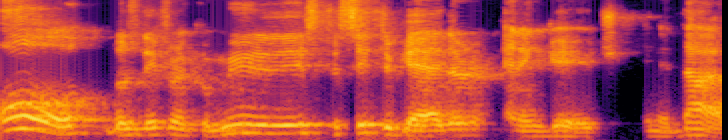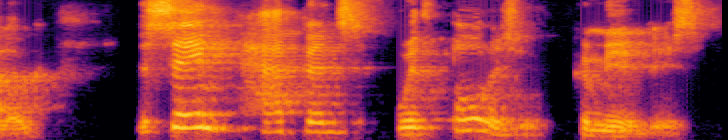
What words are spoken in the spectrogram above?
all those different communities to sit together and engage in a dialogue. The same happens with policy communities.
